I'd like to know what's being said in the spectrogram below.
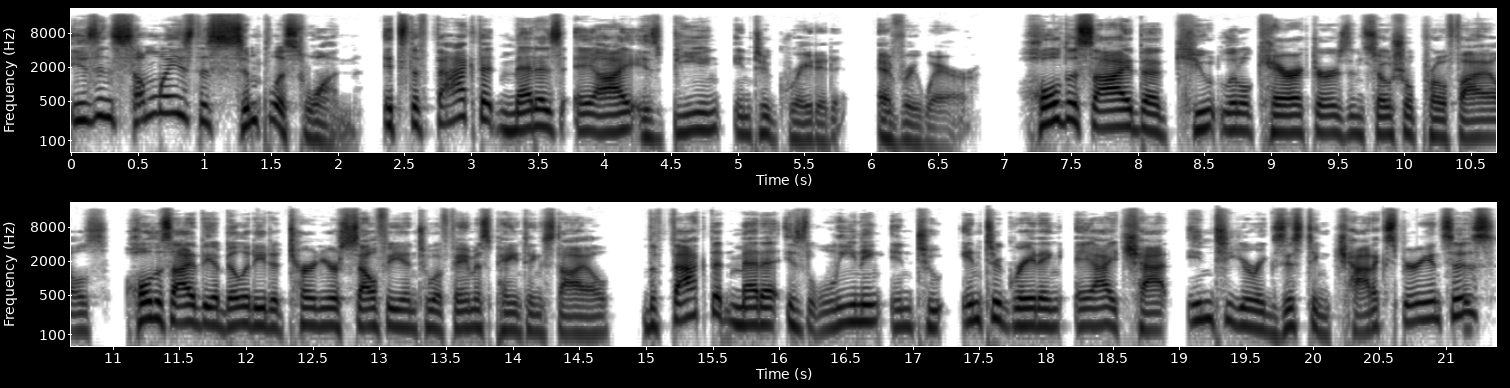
is in some ways the simplest one. It's the fact that Meta's AI is being integrated everywhere. Hold aside the cute little characters and social profiles, hold aside the ability to turn your selfie into a famous painting style. The fact that Meta is leaning into integrating AI chat into your existing chat experiences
